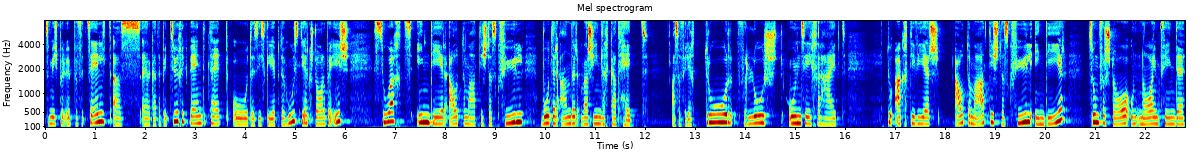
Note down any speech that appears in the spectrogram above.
zum Beispiel jemand erzählt, dass er gerade eine Beziehung beendet hat oder sein geliebtes Haustier gestorben ist, sucht es in dir automatisch das Gefühl, wo der andere wahrscheinlich gerade hat. Also vielleicht Trauer, Verlust, Unsicherheit. Du aktivierst automatisch das Gefühl in dir zum Verstehen und Neuempfinden,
